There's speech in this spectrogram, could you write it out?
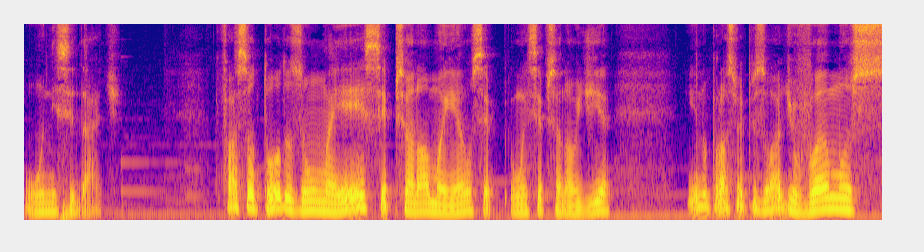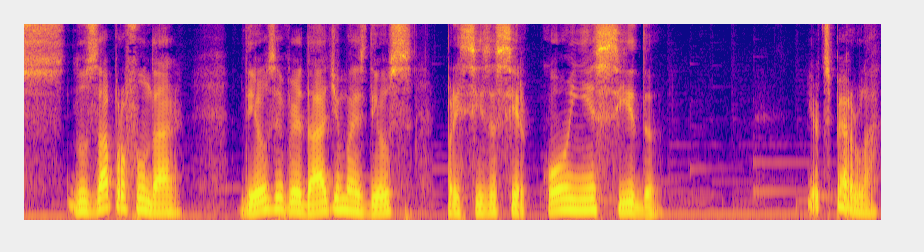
unicidade. Façam todos uma excepcional manhã, um excepcional dia e no próximo episódio vamos nos aprofundar Deus é verdade, mas Deus precisa ser conhecido. E eu te espero lá.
